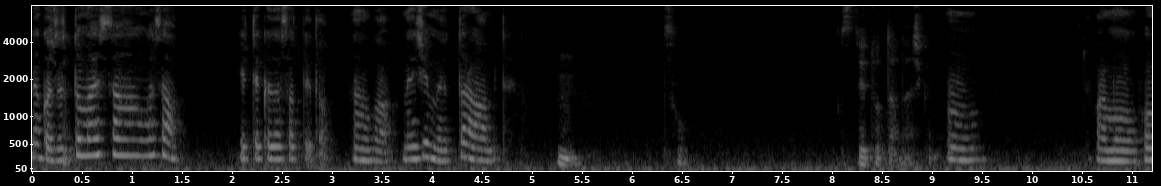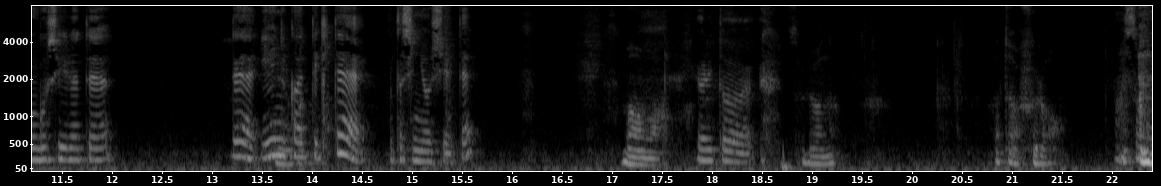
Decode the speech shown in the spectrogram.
なんかずっと前さんがさ言ってくださってた。なんかメジムやったらみたいうん。そう。捨てとったら確かに。なうん。だからもう本腰入れて。で家に帰ってきて私に教えて。まあまあ。やりたい。それはな。あとは風呂。あそうね。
